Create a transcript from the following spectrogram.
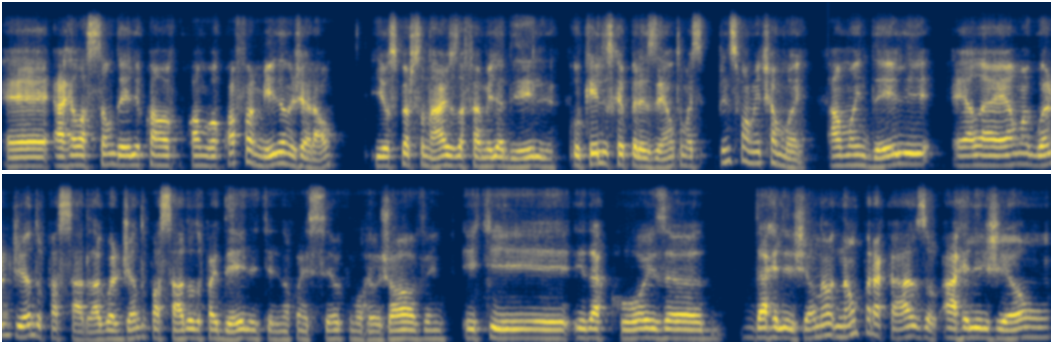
é a relação dele com a, com a, com a família no geral e os personagens da família dele, o que eles representam, mas principalmente a mãe. A mãe dele ela é uma guardiã do passado, ela é guardiã do passado do pai dele, que ele não conheceu, que morreu jovem, e que e da coisa da religião, não, não por acaso a religião,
